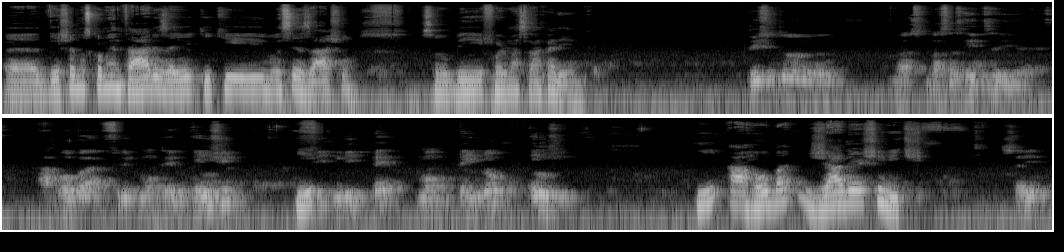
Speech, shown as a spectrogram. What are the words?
é, deixa nos comentários aí o que, que vocês acham sobre formação acadêmica. Deixa tu, nossas, nossas redes aí, é, arroba Felipe Monteiro Engie, e Felipe Monteiro Engie. E arroba Jader Schmidt. Isso aí.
